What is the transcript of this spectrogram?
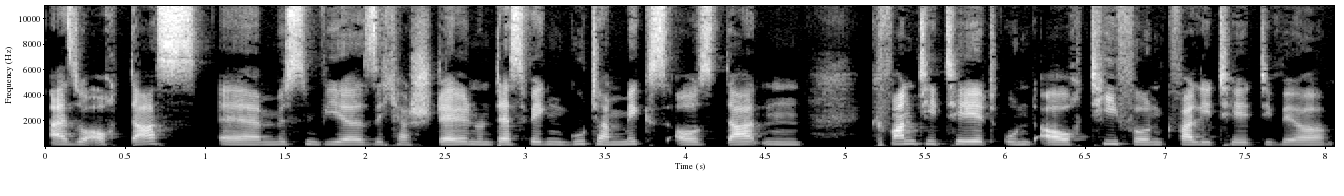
Also auch das äh, müssen wir sicherstellen und deswegen ein guter Mix aus Datenquantität und auch Tiefe und Qualität, die wir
